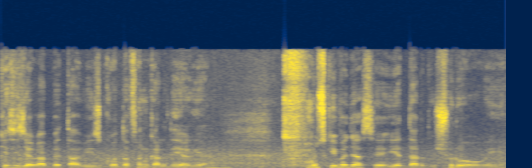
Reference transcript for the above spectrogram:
किसी जगह पे तावीज़ को दफन कर दिया गया उसकी वजह से ये दर्द शुरू हो गई है।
